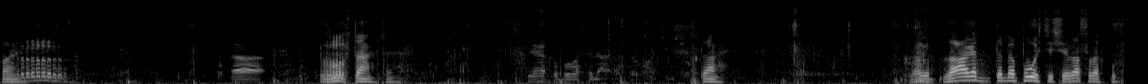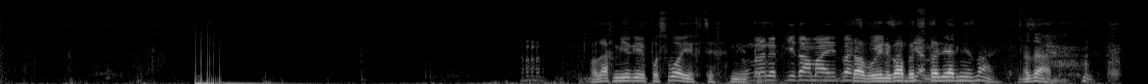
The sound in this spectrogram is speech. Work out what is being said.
Файн. Так, Так, так, тихо, бо Василя розтрохочеш. так. Зараз, зараз тебе пустять, ще раз пустить. Олег міряє по своїх цих У мене п'їда має 25 Так, бо він робить не знає. Назад.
